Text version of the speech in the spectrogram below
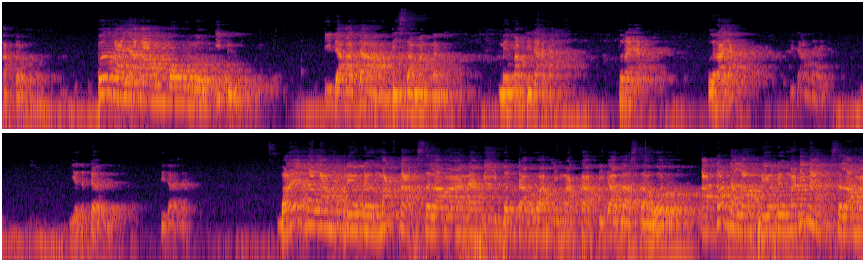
atau perayaan maulud itu tidak ada di zaman Nabi. Memang tidak ada perayaan. Perayaan tidak ada. Ya tetap tidak ada. Baik dalam periode Makkah selama Nabi berdakwah di Makkah 13 tahun atau dalam periode Madinah selama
